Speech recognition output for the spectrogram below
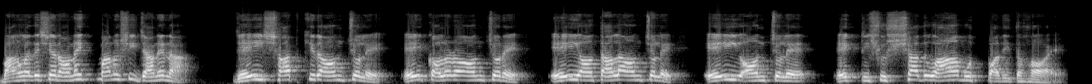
বাংলাদেশের অনেক মানুষই জানে না যে এই সাতক্ষীরা অঞ্চলে, এই কলরা অঞ্চলে, এই তালা অঞ্চলে, এই অঞ্চলে একটি সুস্বাদু আম উৎপাদিত হয়।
